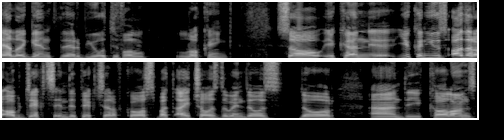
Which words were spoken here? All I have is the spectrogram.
elegant, they're beautiful looking. So you can, uh, you can use other objects in the picture, of course, but I chose the windows, door, and the columns.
